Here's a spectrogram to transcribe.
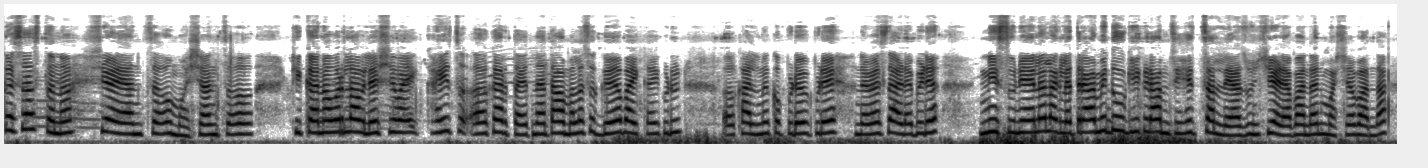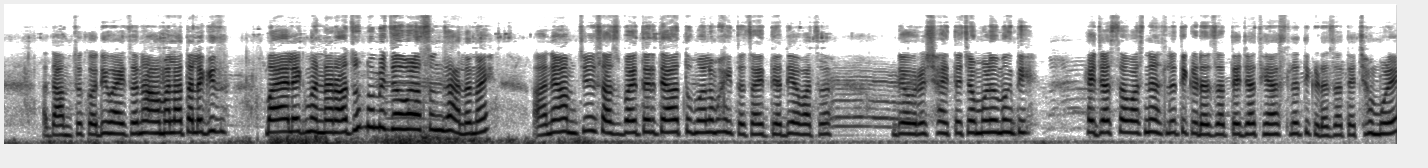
कसं असतं ना शेळ्यांचं म्हशांचं ठिकाणावर लावल्याशिवाय काहीच करता येत नाही. आता आम्हाला सगळ्या बायका इकडून खालनं कपडे बिपडे नव्या साड्या बिड्या निसून यायला लागल्या. तर आम्ही दोघी इकडे आमचे हेच चालले अजून शेळ्या बांधा आणि म्हशा बांधा. आता आमचं कधी व्हायचं ना आम्हाला आता लगेच बायाला एक म्हणणार अजून तुम्ही जवळ असून झालं नाही. आणि आमची सासूबाई तर त्या तुम्हाला माहीतच आहे त्या देवाचं देवरश आहे. त्याच्यामुळे मग ती ह्याच्यात सवासने असलं तिकडं जा त्याच्यात हे असलं तिकडं जा. त्याच्यामुळे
